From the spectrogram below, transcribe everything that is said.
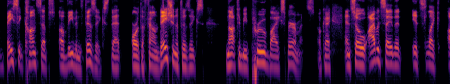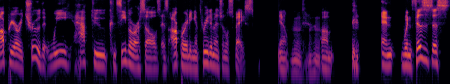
basic concepts of even physics that are the foundation of physics not to be proved by experiments okay and so i would say that it's like a priori true that we have to conceive of ourselves as operating in three-dimensional space you know Mhm, mhm. um, and when physicists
